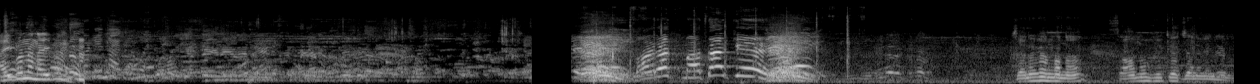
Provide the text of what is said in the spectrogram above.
అయిపోయిందండి అయిపోయింది జనగణన సామూహిక జనగణన.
